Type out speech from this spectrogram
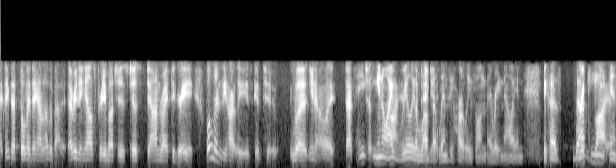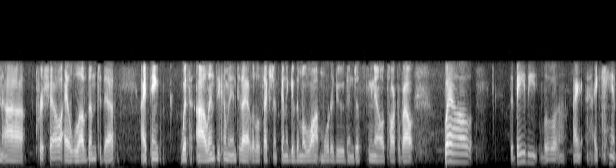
I think that's the only thing I love about it. Everything else pretty much is just downright degrading. Well, Lindsay Hartley is good too, but you know, like that's You- just You know, I really love that Lindsay Hartley's on there right now, and because That's Ricky biased. and uh Christel, I love them to death. I think with uh Lindsay coming into that little section, it's going to give them a lot more to do than just you know talk about. Well, the baby. Well, I I can't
